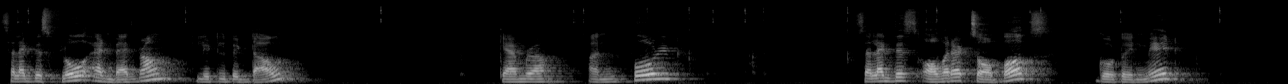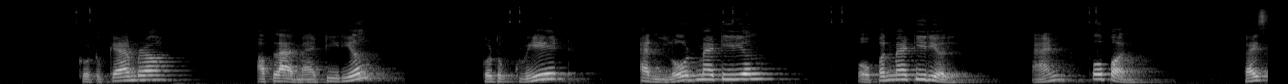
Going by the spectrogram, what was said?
Select this flow and background little bit down. Camera unfold. Select this overhead softbox. Go to InMade. Go to camera. Apply material go to create and load material open material and open. Guys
